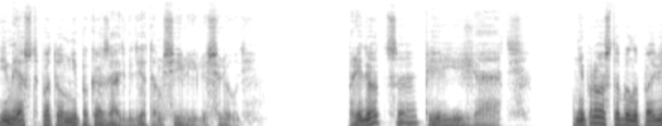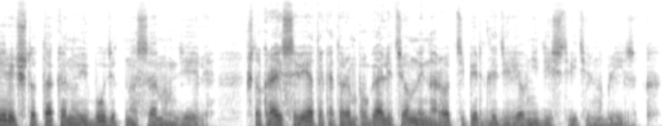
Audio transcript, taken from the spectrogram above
и место потом не показать, где там селились люди. Придется переезжать. Не просто было поверить, что так оно и будет на самом деле, что край света, которым пугали темный народ, теперь для деревни действительно близок.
